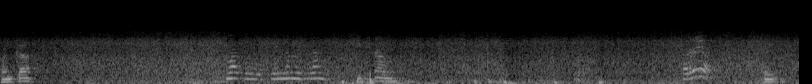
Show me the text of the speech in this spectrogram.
Juanca. Más como que no me grande. Keep coming. Arriba. Sí.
